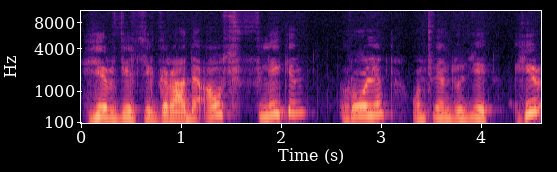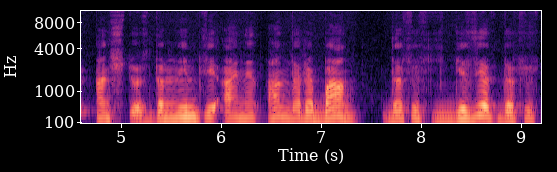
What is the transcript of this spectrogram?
Hier wird sie geradeaus fliegen, rollen und wenn du sie hier anstößt, dann nimmt sie eine andere Bahn. Das ist Gesetz, das ist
